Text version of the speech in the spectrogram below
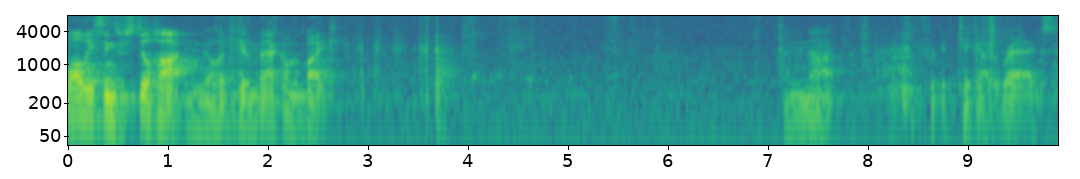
while these things are still hot, you can go ahead and get them back on the bike. And not forget to take out our rags.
